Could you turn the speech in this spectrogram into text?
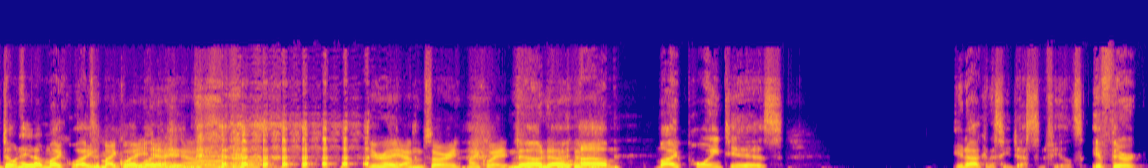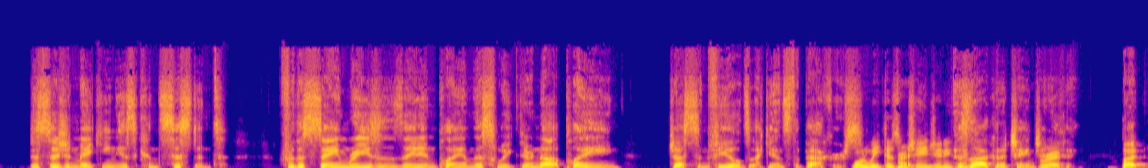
don't hate on Mike White. To Mike White, He won a yeah. I game. You're right. I'm sorry, Mike White. no, no. Um, my point is, you're not going to see Justin Fields if their decision making is consistent. For the same reasons they didn't play him this week, they're not playing Justin Fields against the Packers. One week doesn't Right. change anything. It's not going to change Right. anything. But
